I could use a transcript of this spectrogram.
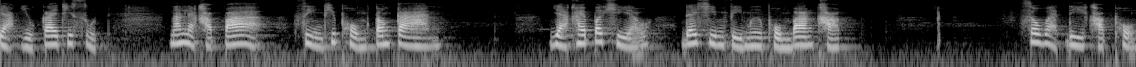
อยากอยู่ใกล้ที่สุด นั่นแหละครับป้า สิ่งที่ผมต้องการ อยากให้ป้าเขียวได้ชิมฝีมือผมบ้างครับ สวัสดีครับผม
